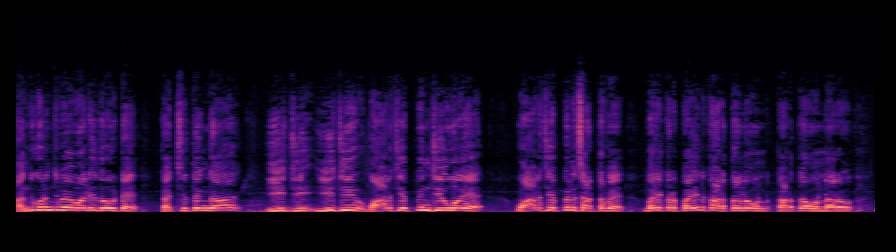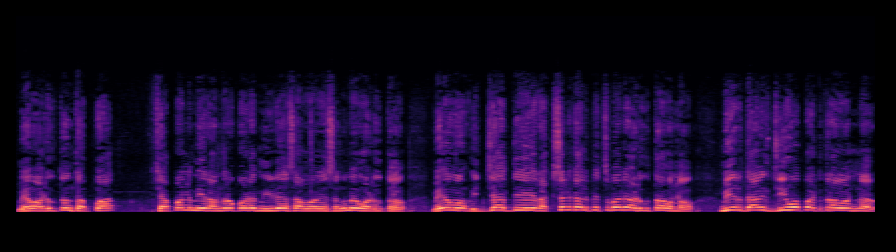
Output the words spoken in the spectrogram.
అందు గురించి మేము అనేది ఒకటే. ఖచ్చితంగా ఈ జీ ఈ జీ వాళ్ళు చెప్పిన జీవోయే. వాళ్ళు చెప్పిన చట్టమే. మరి ఇక్కడ పైన కడతా కడతా ఉన్నారు. మేము అడుగుతాం తప్ప చెప్పండి మీరందరూ కూడా మీడియా సమావేశంగా మేము అడుగుతున్నాం. మేము విద్యార్థి రక్షణ కల్పించమని అడుగుతా ఉన్నాం. మీరు దానికి జీవో పట్టుకురామంటున్నారు.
